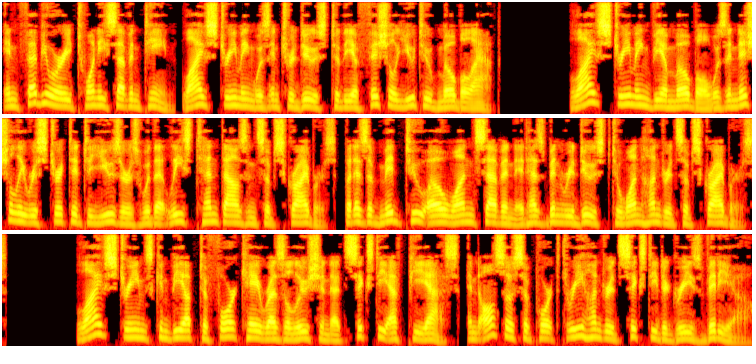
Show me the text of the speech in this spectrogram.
In February 2017, live streaming was introduced to the official YouTube mobile app. Live streaming via mobile was initially restricted to users with at least 10,000 subscribers, but as of mid-2017 it has been reduced to 100 subscribers. Live streams can be up to 4K resolution at 60 fps, and also support 360 degrees video.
